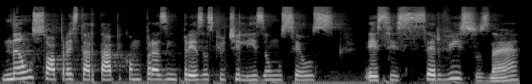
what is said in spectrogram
não só para a startup, como para as empresas que utilizam os seus esses serviços, né?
